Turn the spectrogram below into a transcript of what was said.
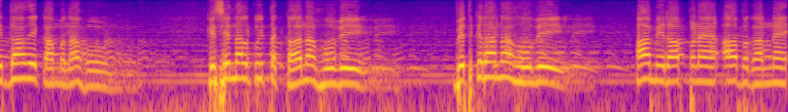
ਇਦਾਂ ਦੇ ਕੰਮ ਨਾ ਹੋਣ। ਕਿਸੇ ਨਾਲ ਕੋਈ ਧੱਕਾ ਨਾ ਹੋਵੇ, ਵਿਤਕਰਾ ਨਾ ਹੋਵੇ ਆ ਮੇਰਾ ਆਪਣਾ ਆ ਬਗਾਨਾ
